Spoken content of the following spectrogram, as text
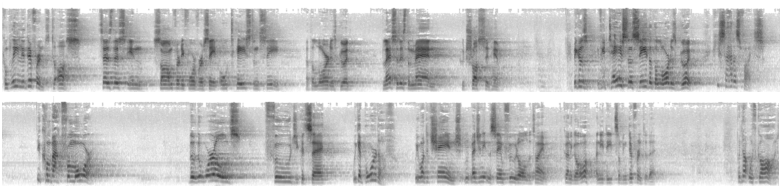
Completely different to us. It says this in Psalm 34, verse 8 Oh, taste and see that the Lord is good. Blessed is the man who trusts in him. Because if you taste and see that the Lord is good, he satisfies. You come back for more. The, the world's food, you could say, we get bored of. We want to change. Imagine eating the same food all the time. You kind of go, oh, I need to eat something different today. But not with God.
